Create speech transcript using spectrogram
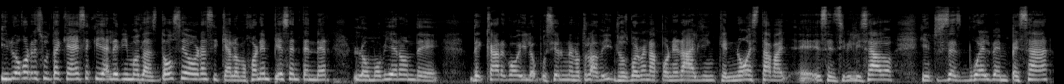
y luego resulta que a ese que ya le dimos las 12 horas y que a lo mejor empieza a entender, lo movieron de, de cargo y lo pusieron en otro lado y nos vuelven a poner a alguien que no estaba eh, sensibilizado y entonces vuelve a empezar.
